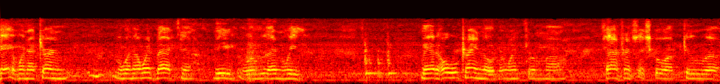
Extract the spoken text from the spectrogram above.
Then when I turned, when I went back to the, well, then we we had a whole trainload that went from uh, San Francisco up to uh,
